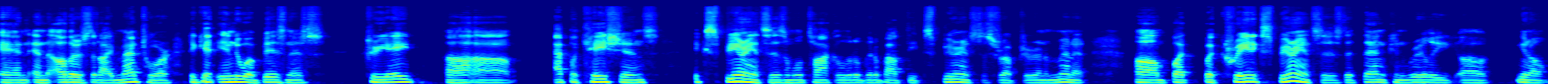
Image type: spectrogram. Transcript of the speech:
and and others that I mentor to get into a business, create uh, applications, experiences, and we'll talk a little bit about the experience disruptor in a minute um, but but create experiences that then can really uh, you know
